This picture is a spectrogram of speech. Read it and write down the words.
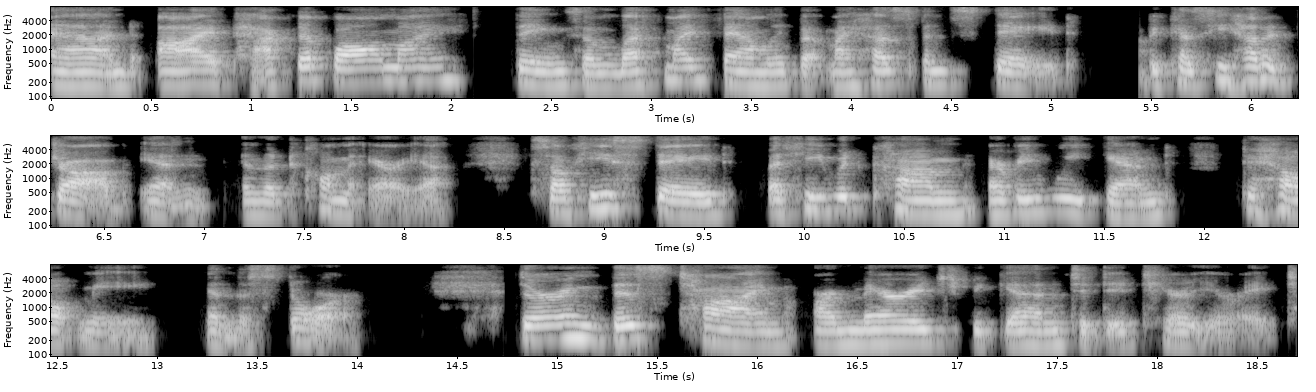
And I packed up all my things and left my family, but my husband stayed because he had a job in in the Tacoma area. So he stayed, but he would come every weekend to help me in the store. During this time, our marriage began to deteriorate.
